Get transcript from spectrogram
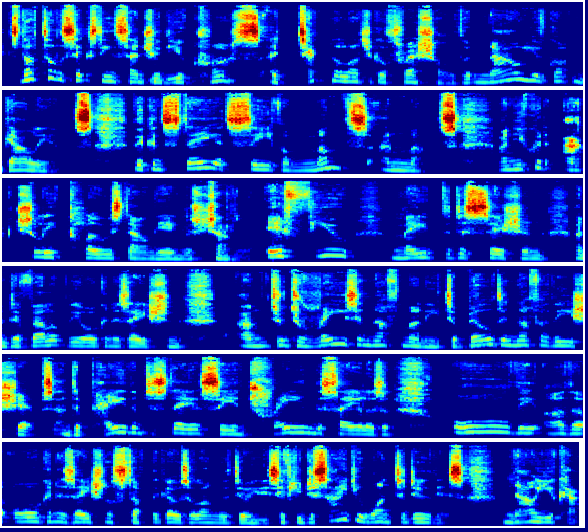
It's not till the 16th century that you cross a technological threshold that now you've got galleons that can stay at sea for months and months, and you could actually close down the English Channel. If you made the decision and developed the organization um, to, to raise enough money to build enough of these ships and to pay them to stay at sea and train the sailors and all the other organizational stuff that goes along with doing this, if you decide you want to do this, now you can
